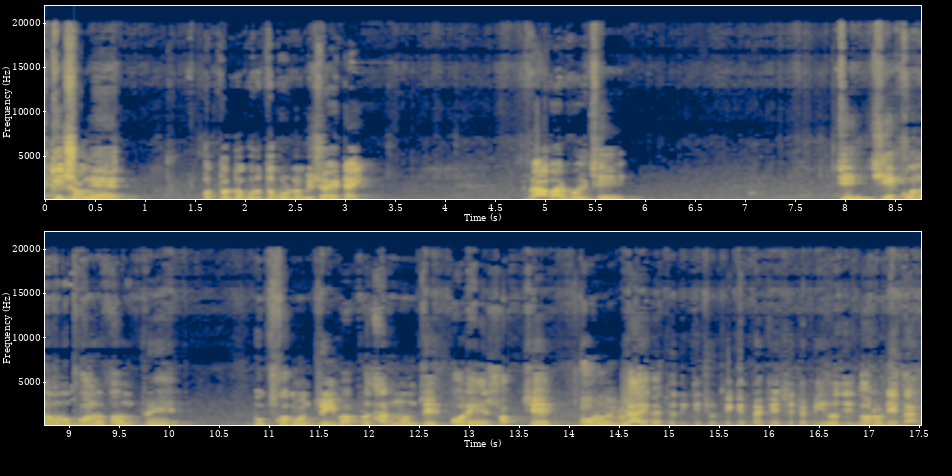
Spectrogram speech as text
একই সঙ্গে অত্যন্ত গুরুত্বপূর্ণ বিষয় এটাই। আমরা আবার বলছি যে যে কোনো গণতন্ত্রে মুখ্যমন্ত্রী বা প্রধানমন্ত্রীর পরে সবচেয়ে বড় জায়গা যদি কিছু থেকে থাকে, সেটা বিরোধী দলনেতার।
